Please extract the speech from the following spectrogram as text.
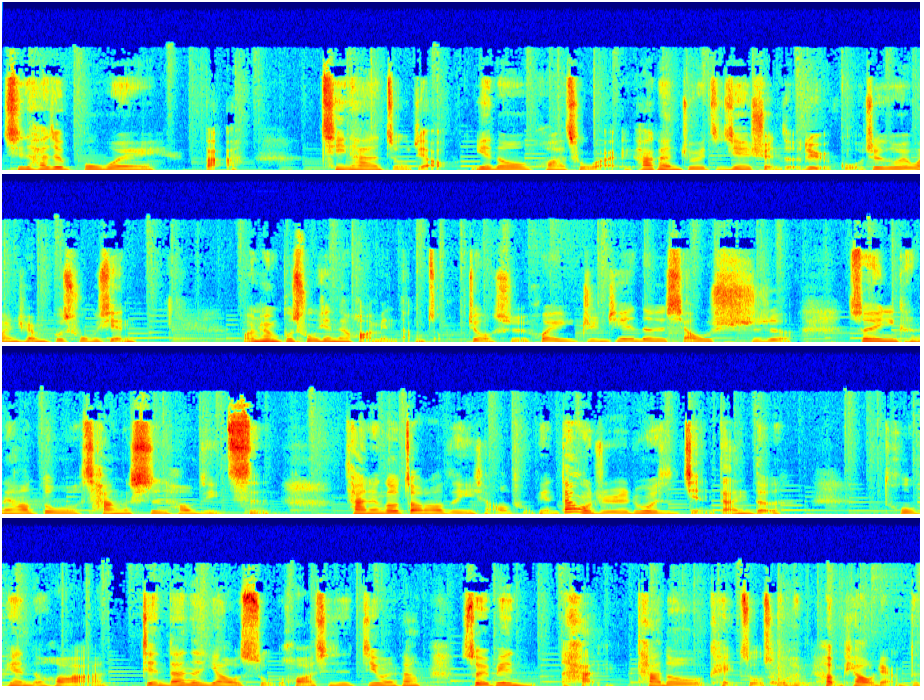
其实他就不会把其他的主角也都画出来，他可能就会直接选择略过，就是会完全不出现。完全不出现在画面当中，就是会直接的消失了。所以你可能要多尝试好几次，才能够找到自己想要的图片。但我觉得，如果是简单的图片的话，简单的要素的话，其实基本上随便喊它都可以做出很很漂亮的。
